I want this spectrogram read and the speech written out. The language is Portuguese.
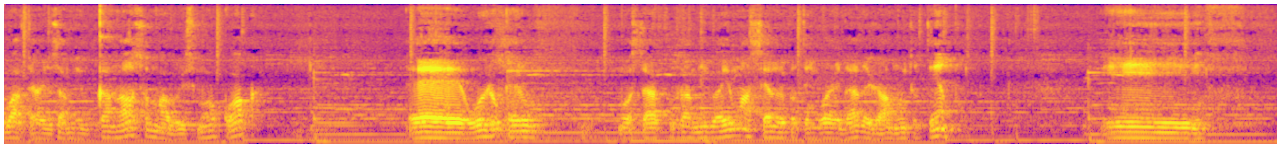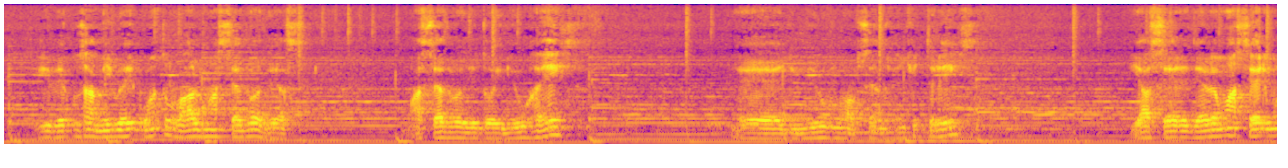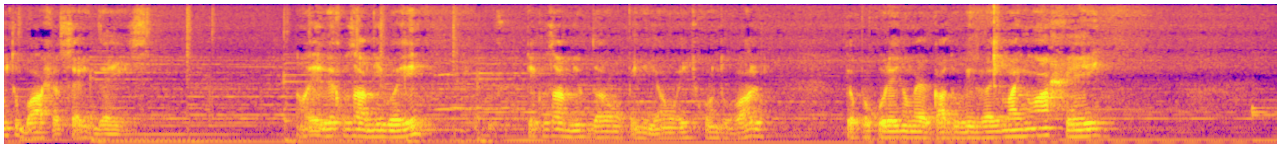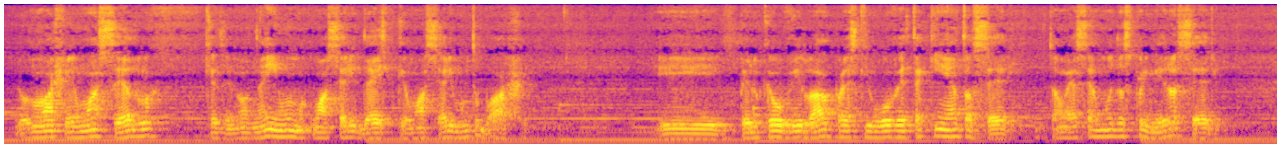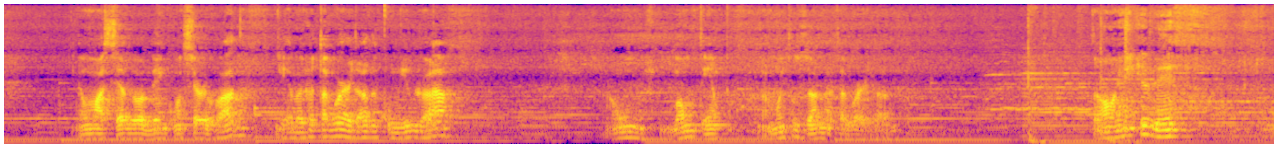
boa tarde amigos do canal, sou Maurício Malcoca. É, hoje eu quero mostrar para os amigos aí uma cédula que eu tenho guardada já há muito tempo e, e ver com os amigos aí quanto vale uma cédula dessa. Uma cédula de dois mil réis, é, de 1923 e a série dela é uma série muito baixa, a série 10. Então aí ver com os amigos aí, tem que os amigos dar uma opinião aí de quanto vale. Eu procurei no Mercado Livre aí, mas não achei. Eu não achei uma cédula, quer dizer, não, nenhuma com a série 10, porque é uma série muito baixa. E pelo que eu vi lá, parece que houve até 500 séries. Então essa é uma das primeiras séries. É uma cédula bem conservada e ela já está guardada comigo já há um bom tempo há muitos anos essa guardada. Então a gente vê,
